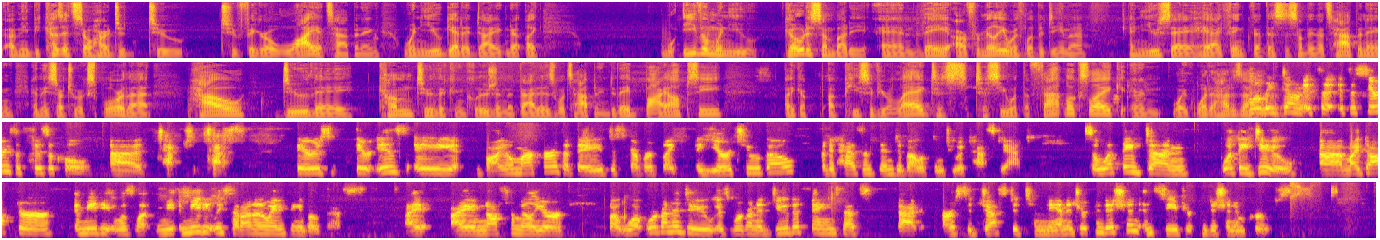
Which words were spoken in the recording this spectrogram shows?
I mean because it's so hard to to to figure out why it's happening when you get a diagnose like w- even when you go to somebody and they are familiar with lipedema and you say, Hey, I think that this is something that's happening, and they start to explore that, how do they come to the conclusion that that is what's happening? Do they biopsy like a, a piece of your leg to, to see what the fat looks like? And like, what, how does that Well, happen? they don't. It's a it's a series of physical uh, te- tests. There's there is a biomarker that they discovered like a year or two ago, but it hasn't been developed into a test yet. So what they've done, what they do, uh, my doctor immediately was let, me, immediately said, "I don't know anything about this. I I am not familiar." But what we're going to do is we're going to do the things that's that are suggested to manage your condition and see if your condition improves.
